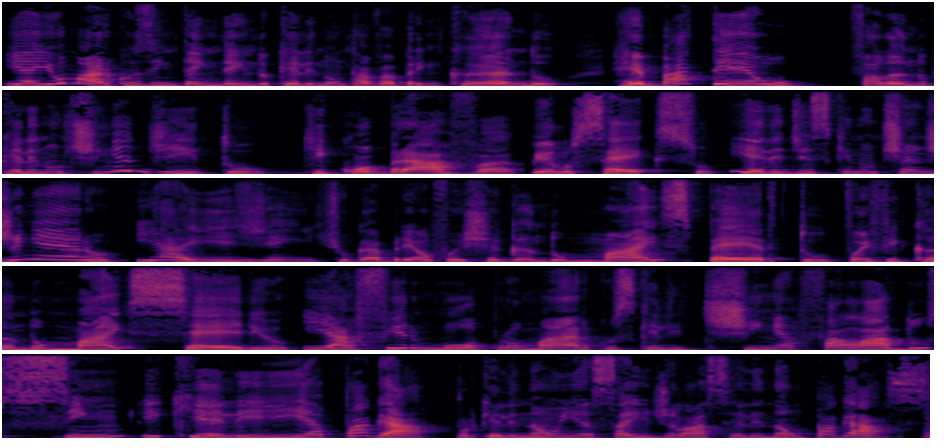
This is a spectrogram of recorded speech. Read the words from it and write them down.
E aí o Marcos, entendendo que ele não estava brincando, rebateu falando que ele não tinha dito que cobrava pelo sexo. E ele disse que não tinha dinheiro. E aí, gente, o Gabriel foi chegando mais perto, foi ficando mais sério e afirmou pro Marcos que ele tinha falado sim e que ele ia pagar, porque ele não ia sair de lá se ele não pagasse.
